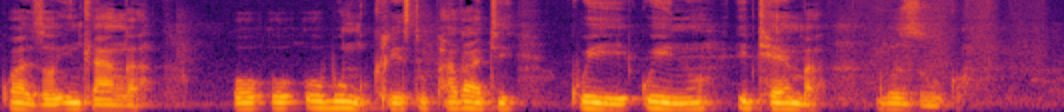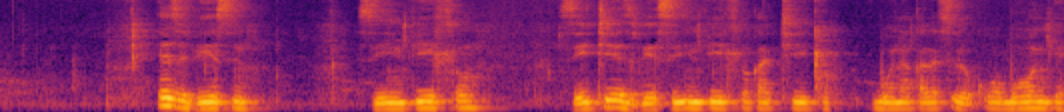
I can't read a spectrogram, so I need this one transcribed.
kwazo iintlanga obunguKristu phakathi kwenu ithemba lozuko. Ezi vesi ziyimfihlo, zithi ezi vesi imfihlo kaThixo ibonakalisile kubo bonke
